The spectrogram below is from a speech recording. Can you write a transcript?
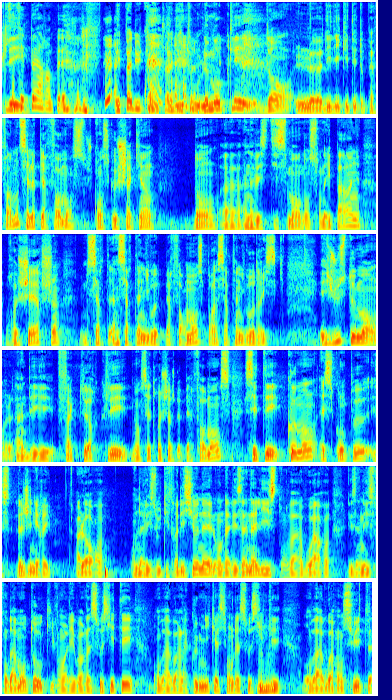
Ça fait clé, peur un peu. mais pas du tout, pas du tout. Le mot clé dans le dedicated to performance, c'est la performance. Je pense que chacun dans euh, un investissement, dans son épargne, recherche une un certain niveau de performance pour un certain niveau de risque. Et justement, un des facteurs clés dans cette recherche de performance, c'était comment est-ce qu'on peut la générer. Alors, on a les outils traditionnels, on a les analystes, on va avoir les analystes fondamentaux qui vont aller voir la société, on va avoir la communication de la société, on va avoir ensuite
